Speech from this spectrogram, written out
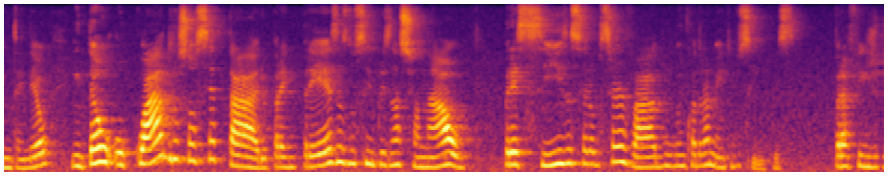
Entendeu? Então, o quadro societário para empresas do Simples Nacional precisa ser observado no enquadramento do Simples, para fins de,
